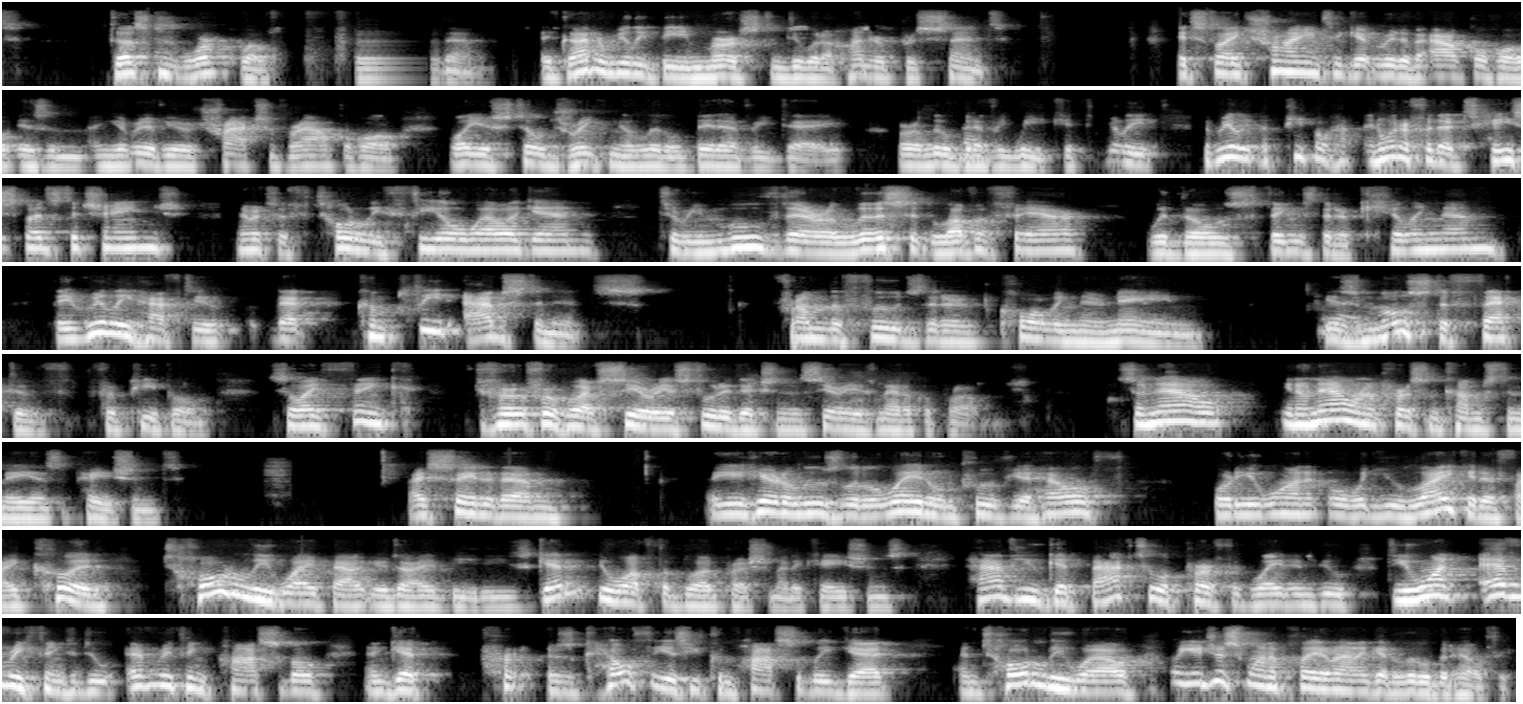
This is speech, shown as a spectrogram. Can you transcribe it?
doesn't work well for them. They've got to really be immersed and do it 100%. It's like trying to get rid of alcoholism and get rid of your attraction for alcohol while you're still drinking a little bit every day or a little bit every week. It really, really, the people, in order for their taste buds to change, in order to totally feel well again, to remove their illicit love affair with those things that are killing them, they really have to, that complete abstinence from the foods that are calling their name is most effective for people. So I think for, for who have serious food addiction and serious medical problems. So now, you know, now when a person comes to me as a patient, I say to them, are you here to lose a little weight to improve your health? Or do you want it, or would you like it if I could totally wipe out your diabetes, get you off the blood pressure medications, have you get back to a perfect weight, and do do you want everything to do everything possible and get per, as healthy as you can possibly get and totally well, or you just want to play around and get a little bit healthier?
